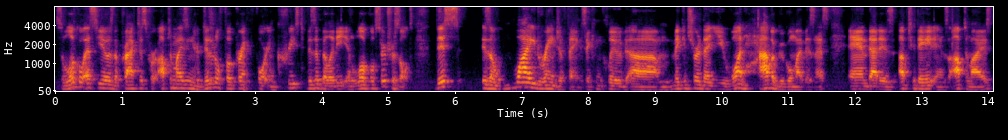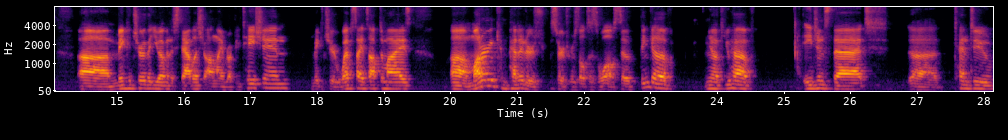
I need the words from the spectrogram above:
So local SEO is the practice for optimizing your digital footprint for increased visibility in local search results. This is a wide range of things. It can include um, making sure that you one have a Google My Business and that is up to date and is optimized um, making sure that you have an established online reputation, making sure your website's optimized, uh, monitoring competitors' search results as well. So think of, you know, if you have agents that uh, tend to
